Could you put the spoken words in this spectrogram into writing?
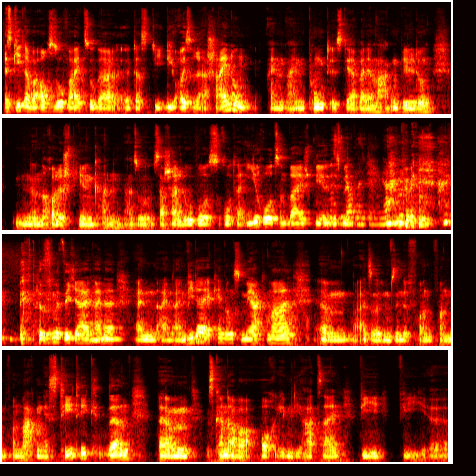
es geht aber auch so weit sogar, äh, dass die, die äußere Erscheinung ein, ein Punkt ist, der bei der Markenbildung eine, eine Rolle spielen kann. Also Sascha Lobos Roter Iro zum Beispiel ist mit, denken, ja. das ist mit Sicherheit eine, ein, ein, ein Wiedererkennungsmerkmal, ähm, also im Sinne von, von, von Markenästhetik dann. Ähm, es kann aber auch eben die Art sein, wie, wie äh,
